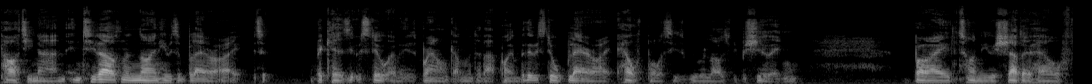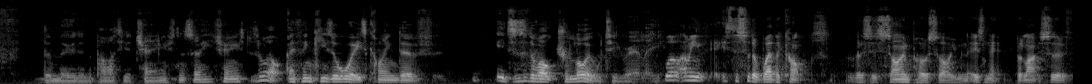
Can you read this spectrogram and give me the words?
party man. In 2009, he was a Blairite because it was still I mean it was Brown government at that point, but it was still Blairite health policies we were largely pursuing. By the time he was shadow health, the mood in the party had changed, and so he changed as well. I think he's always kind of it's a sort of ultra loyalty, really. Well, I mean, it's the sort of weathercocks versus signpost argument, isn't it? But like, sort of.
